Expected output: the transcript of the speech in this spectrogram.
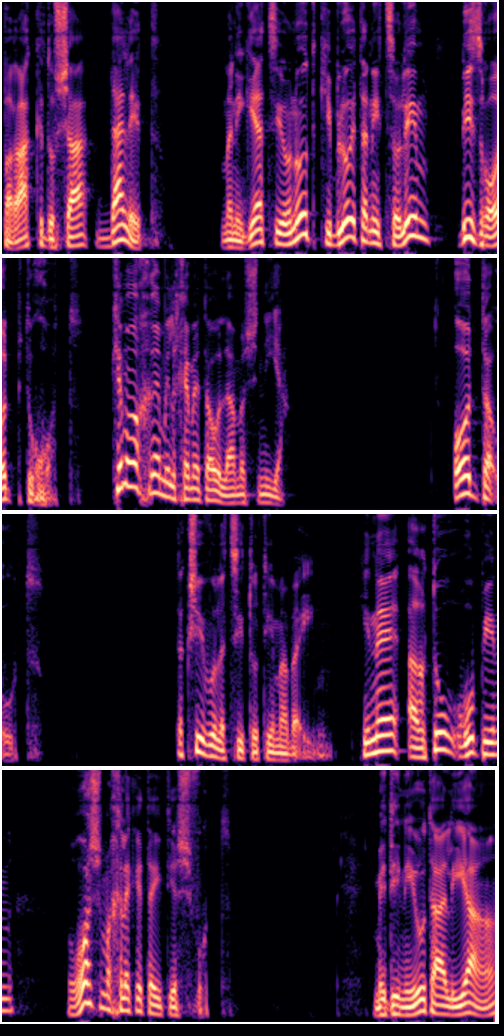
פרה קדושה ד' מנהיגי הציונות קיבלו את הניצולים בזרועות פתוחות, כמו אחרי מלחמת העולם השנייה. עוד טעות. תקשיבו לציטוטים הבאים. הנה ארתור רופין, ראש מחלקת ההתיישבות. מדיניות העלייה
